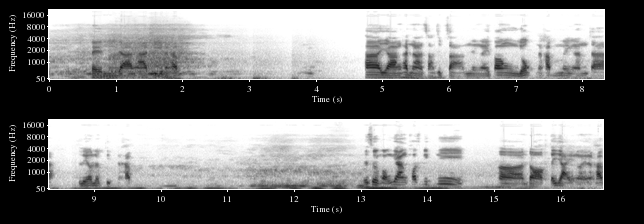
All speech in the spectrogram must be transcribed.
20 เป็นยาง RT นะครับ ถ้ายางขนาด 33 ยังไงต้องยกนะครับ ไม่งั้นจะเลี้ยวแล้วติดนะครับ ในส่วนของยางคอสมิกนี่อดอกจะใหญ่หน่อยนะครับ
